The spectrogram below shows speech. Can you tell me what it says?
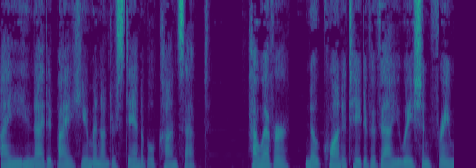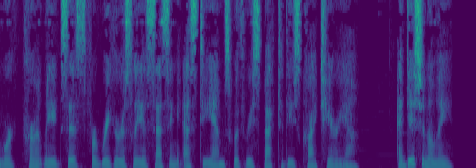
i.e., united by a human understandable concept. However, no quantitative evaluation framework currently exists for rigorously assessing SDMs with respect to these criteria. Additionally,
